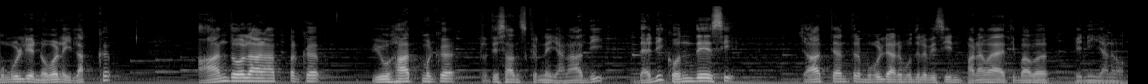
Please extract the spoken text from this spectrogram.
මූල්‍ය නොවන ඉලක්ක ආන්දෝලානාත්මක ව්‍යවහාත්මක ප්‍රතිසංස්කරන යනාදී දැඩි කොන්දේසි ජාත්‍යන්ත්‍ර මූල්‍ය අරමුදල විසින් පනවා ඇති බව පෙනී යනවා.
